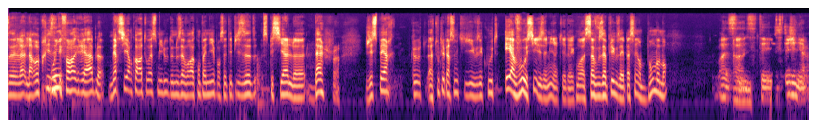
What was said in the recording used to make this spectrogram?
la, la reprise Oui. était fort agréable. Merci encore à toi, Smilou, de nous avoir accompagnés pour cet épisode spécial euh, Dash. J'espère à toutes les personnes qui vous écoutent et à vous aussi, les amis, hein, qui êtes avec moi, ça vous a plu, que vous avez passé un bon moment. Ouais, Ah, c'était génial.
